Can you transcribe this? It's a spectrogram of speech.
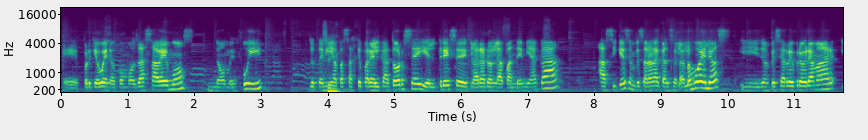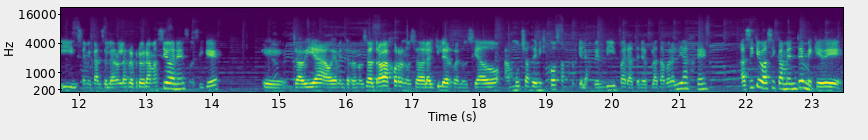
eh, porque bueno, como ya sabemos, no me fui. Yo tenía pasaje para el 14 y el 13 declararon la pandemia acá, así que se empezaron a cancelar los vuelos y yo empecé a reprogramar y se me cancelaron las reprogramaciones, así que eh, yo había obviamente renunciado al trabajo, renunciado al alquiler, renunciado a muchas de mis cosas porque las vendí para tener plata para el viaje. Así que básicamente me quedé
